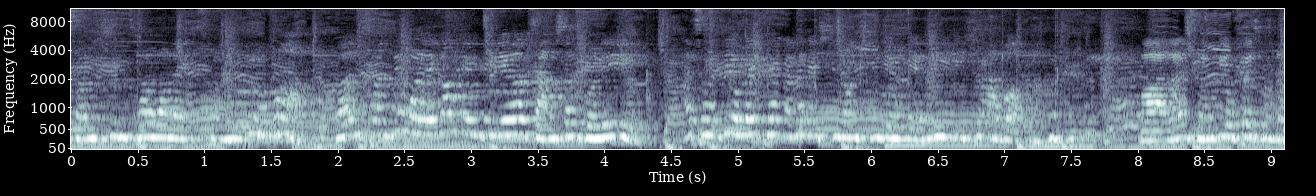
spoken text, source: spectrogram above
三星超我的场长哈，咱场长我来到面前，掌声鼓励。啊，场长来看看咱的新郎新娘勉励一下吧。哇，来场长非常的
